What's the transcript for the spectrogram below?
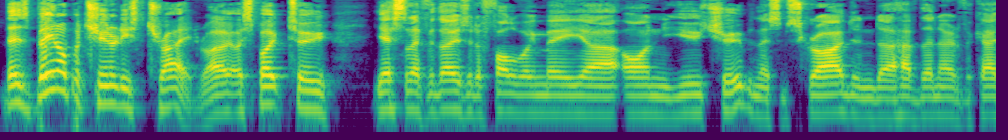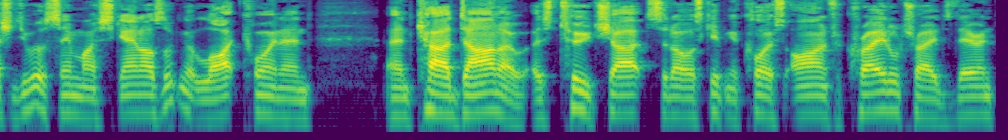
there's been opportunities to trade, right? I spoke to yesterday, for those that are following me uh, on YouTube and they're subscribed and uh, have their notifications, you will have seen my scan. I was looking at Litecoin and and Cardano as two charts that I was keeping a close eye on for cradle trades there. And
